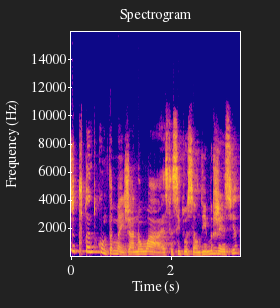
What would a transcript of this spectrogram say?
E, portanto, como também já não há essa situação de emergência,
